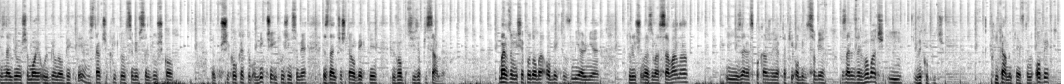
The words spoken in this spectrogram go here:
znajdują się moje ulubione obiekty. Wystarczy kliknąć sobie w serduszko przy konkretnym obiekcie i później sobie znajdziesz te obiekty w opcji zapisane. Bardzo mi się podoba obiekt w Mielnie, który się nazywa Savana i zaraz pokażę jak taki obiekt sobie zarezerwować i wykupić. Klikamy tutaj w ten obiekt.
